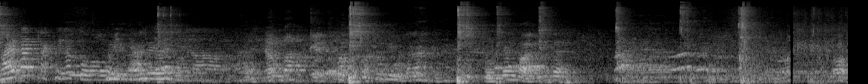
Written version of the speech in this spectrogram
발만 딱 해갖고 밑에 안 떨어지면. 동생 맞은데. 어,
